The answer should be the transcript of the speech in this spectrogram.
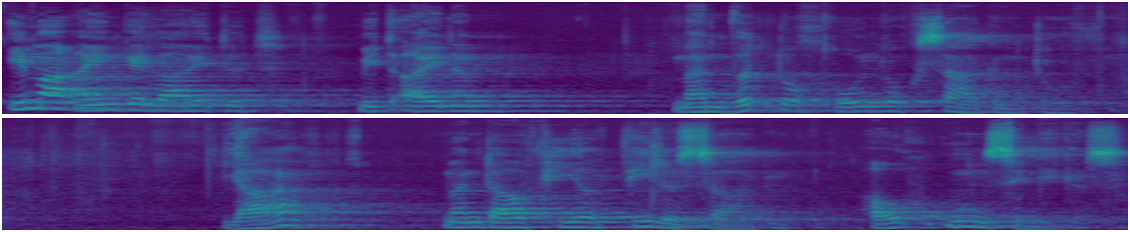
immer eingeleitet mit einem, man wird doch wohl noch sagen dürfen. Ja, man darf hier vieles sagen, auch Unsinniges.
